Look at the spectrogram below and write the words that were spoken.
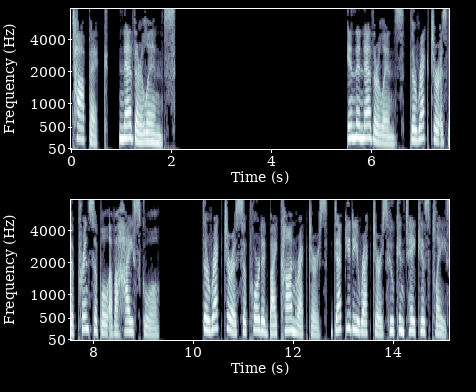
Topic. Netherlands In the Netherlands, the rector is the principal of a high school. The rector is supported by conrectors deputy rectors who can take his place.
